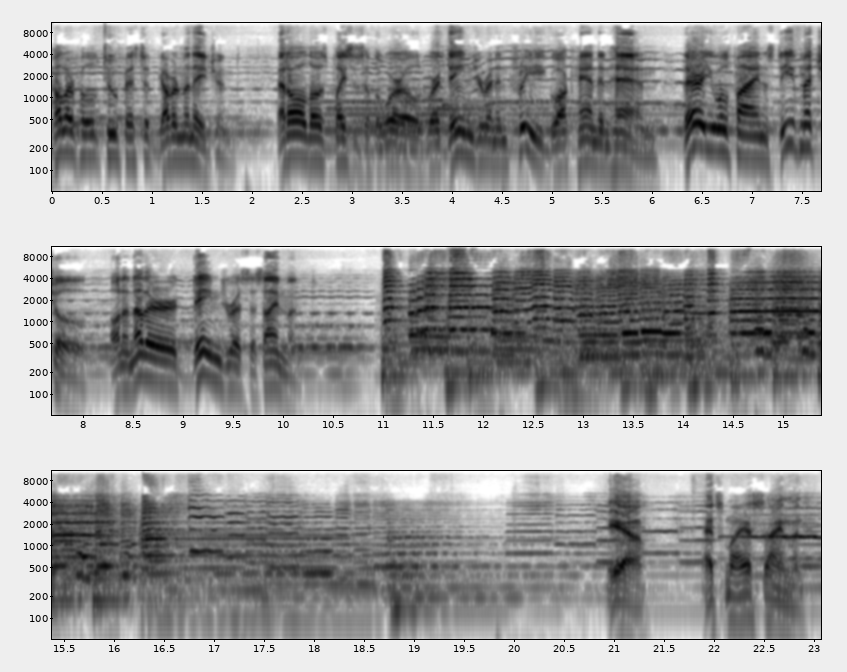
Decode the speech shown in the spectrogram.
colorful two fisted government agent. At all those places of the world where danger and intrigue walk hand in hand, there you will find Steve Mitchell on another dangerous assignment. Yeah, that's my assignment.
